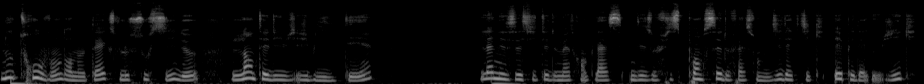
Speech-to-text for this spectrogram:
nous trouvons dans nos textes le souci de l'intelligibilité, la nécessité de mettre en place des offices pensés de façon didactique et pédagogique,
